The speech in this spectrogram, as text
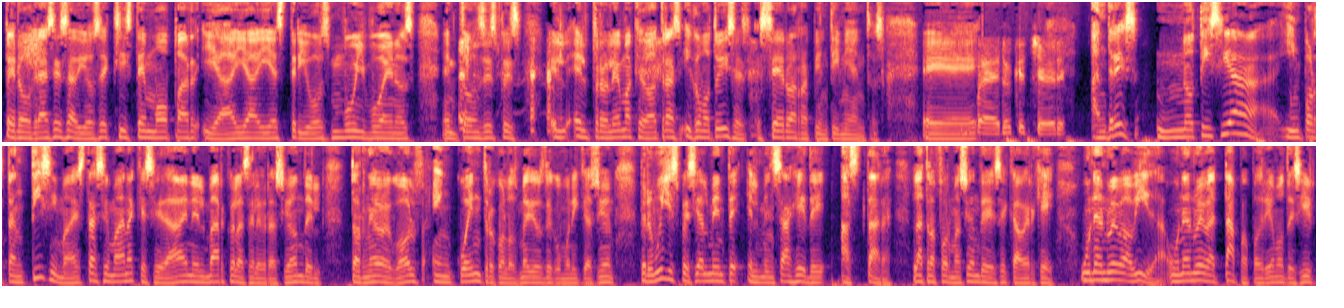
Pero gracias a Dios existe Mopar y hay ahí estribos muy buenos. Entonces, pues, el, el problema quedó atrás. Y como tú dices, cero arrepentimientos. Eh, Bueno, qué chévere. Andrés, noticia importantísima esta semana que se da en el marco de la celebración del torneo de golf, encuentro con los medios de comunicación, pero muy especialmente el mensaje de Astara, la transformación de SKBRG, una nueva vida, una nueva etapa, podríamos decir,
